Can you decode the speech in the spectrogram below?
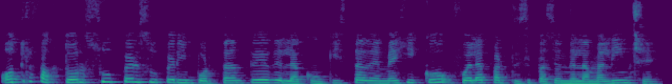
Otro factor súper, súper importante de la conquista de México fue la participación de la Malinche.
